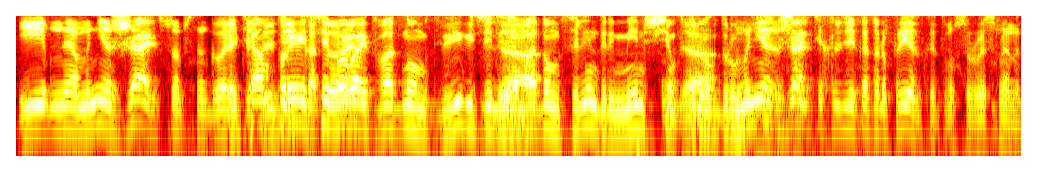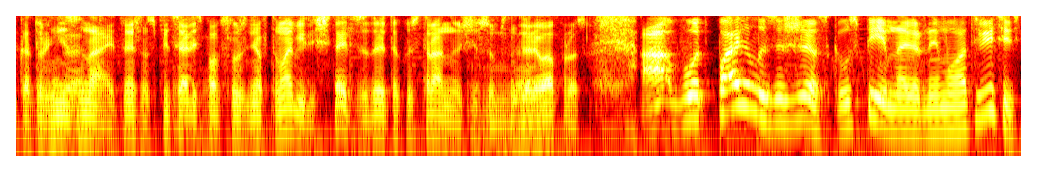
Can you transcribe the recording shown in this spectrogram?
И э, мне жаль, собственно говоря, И тех людей, компрессия которые... бывает в одном двигателе, Да. в одном цилиндре меньше, чем в Да. трех других. Мне жаль тех людей, которые приедут к этому сервисмену, которые не знают. Понимаешь, он специалист по обслуживанию автомобилей. Считается, задает такой странный очень, собственно говоря, вопрос. А вот Павел из Ижевска, успеем, наверное, ему ответить.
